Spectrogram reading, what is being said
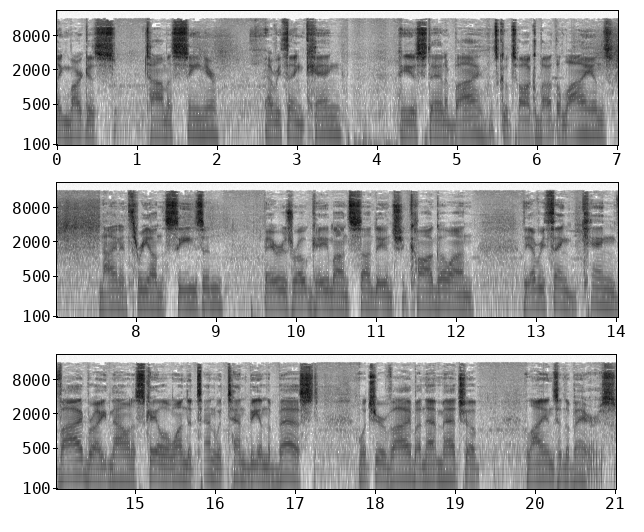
think Marcus Thomas Sr., everything King, he is standing by. Let's go talk about the Lions. Nine and three on the season. Bears road game on Sunday in Chicago on the everything King vibe right now on a scale of one to ten, with ten being the best. What's your vibe on that matchup, Lions and the Bears?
